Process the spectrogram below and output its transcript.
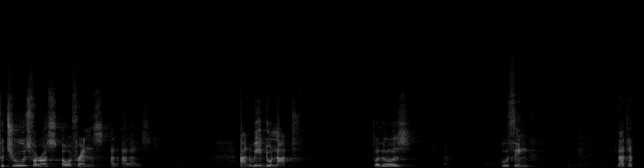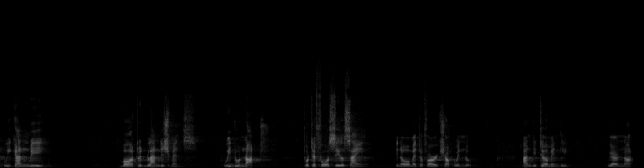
to choose for us our friends and allies. And we do not, for those who think that we can be bought with blandishments, we do not put a for sale sign in our metaphoric shop window. And determinedly, we are not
